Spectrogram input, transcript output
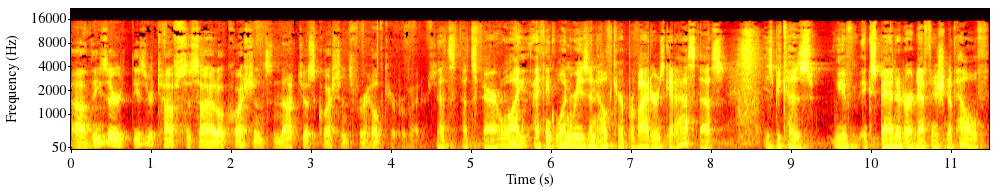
Uh, these are these are tough societal questions, not just questions for healthcare providers. That's that's fair. Well, I, I think one reason healthcare providers get asked this is because we have expanded our definition of health,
